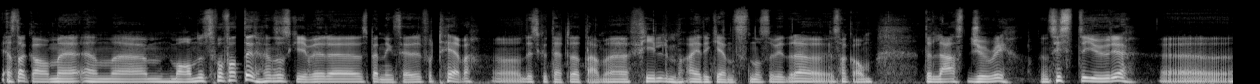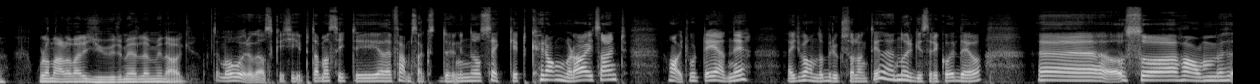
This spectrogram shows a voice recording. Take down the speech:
Jeg snakka med en uh, manusforfatter, en som skriver uh, spenningsserier for TV. og Diskuterte dette med film, Eirik Jensen osv. Snakka om The Last Jury, den siste jury. Uh, hvordan er det å være jurymedlem i dag? Det må være ganske kjipt. De har sittet i fem-seks døgn og sikkert krangla, ikke sant. De Har ikke blitt enige. Det er ikke vanlig å bruke så lang tid, det er norgesrekord det òg. Uh, og så har han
